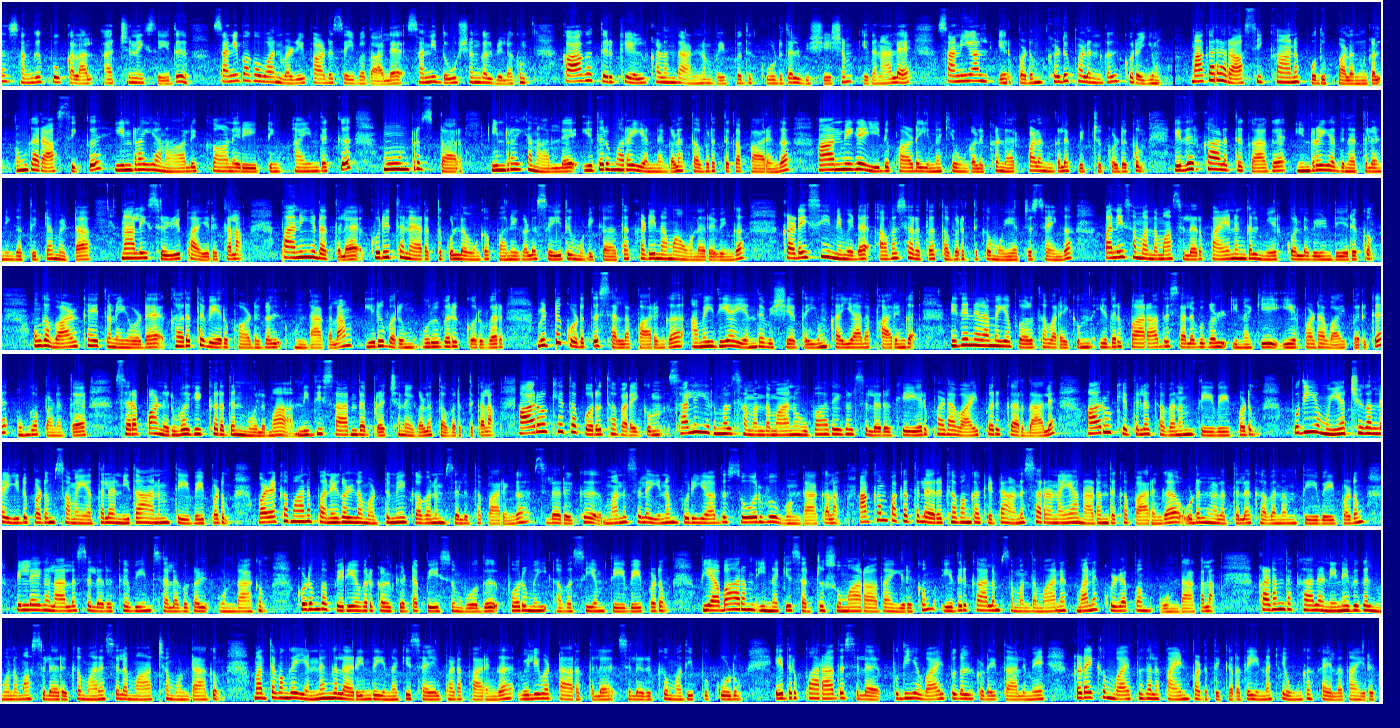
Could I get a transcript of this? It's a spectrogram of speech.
அர்ச்சனை செய்து சனி பகவான் வழிபாடு செய்வதால் சனி தோஷங்கள் விலகும். காகத்திற்கு எள் கலந்த அன்னம் வைப்பது கூடுதல் விசேஷம். இதனால் சனியால் ஏற்படும் கெடுபலன்கள் குறையும். மகர ராசிக்கான பொது பலன்கள். உங்கள் ராசிக்கு இன்றைய நாளுக்கான ரேட்டிங் ஐந்துக்கு மூன்று ஸ்டார். இன்றைய நாளில் எதிர்மறை எண்ணங்கள் தவிர்த்துக்க பாருங்கள் ஆன்மீக ஈடுபாடு இன்னைக்கு உங்களுக்கு நற்பலன்களை பெற்றுக் கொடுக்கும். எதிர்காலத்துக்காக இன்றைய தினத்தில் நீங்கள் திட்டமிட்டால் நாளை செழிப்பாக இருக்கலாம். பணியிடத்தில் குறித்த நேரத்துக்குள்ளே உங்கள் பணிகளை செய்து முடிக்காத கடினமாக உணருவீங்க. கடைசி நிமிட அவசரத்தை தவிர்த்துக்க முயற்சி செய்யுங்க. பணி சம்பந்தமாக சிலர் பயணங்கள் மேற்கொள்ள வேண்டியிருக்கும். உங்கள் வாழ்க்கை துணையோட கருத்து வேறுபாடுகள் உண்டாகலாம். இருவரும் ஒருவருக்கொருவர் விட்டு கொடுத்து செல்ல பாருங்க. அமைதியாக எந்த விஷயத்தையும் கையாள பாருங்க நிதி நிலைமையை பொறுத்த வரைக்கும் எதிர்பாராத செலவுகள் இன்னைக்கு ஏற்பட வாய்ப்பு இருக்கு. உங்கள் பணத்தை சிறப்பாக நிர்வகிக்கிறதன் மூலமாக நிதி சார்ந்த பிரச்சனைகளை தவிர்த்துக்கலாம். ஆரோக்கியத்தை பொறுத்த வரைக்கும் சளி இருமல் சம்பந்தமான உபாதைகள் சிலருக்கு ஏற்பட வாய்ப்பு இருக்கிறதால ஆரோக்கியத்தில் கவனம் தேவைப்படும். புதிய முயற்சிகளில் ஈடுபடும் சமயத்தில் நிதானம் தேவைப்படும். வழக்கமான பணிகளில் மட்டுமே கவனம் செலுத்த பாருங்க. சிலருக்கு மனசில் இனம் புரியாத சோர்வு உண்டாகலாம். அக்கம் பக்கத்தில் இருக்கவங்க கிட்ட அனுசரணையாக நடந்துக்க பாருங்க. உடல் நலத்தில் கவனம் தேவைப்படும். பிள்ளைகளால் சிலருக்கு வீண் செலவுகள் உண்டாகும். குடும்ப பெரியவர்கள் கிட்ட பேசும்போது பொறுமை அவசியம் தேவைப்படும். வியாபாரம் இன்னைக்கு சற்று சுமாராக தான் இருக்கும். எதிர்காலம் சம்பந்தமான மனக்குழப்பம் உண்டாகலாம். கடந்த கால நினைவுகள் மூலமாக சிலருக்கு மனசில் மாற்றம் உண்டாகும். மற்றவங்க எண்ணங்கள் அறிந்து இன்னைக்கு செயல்பட பாருங்க. வெளிவட்டாரத்தில் சிலருக்கு மதிப்பு கூடும். எதிர்பாராத சில புதிய வாய்ப்புகள் கிடைத்தாலுமே கிடைக்கும் வாய்ப்புகளை பயன்படுத்திக்கிறது இன்னைக்கு உங்கள் கையில் தான் இருக்குது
